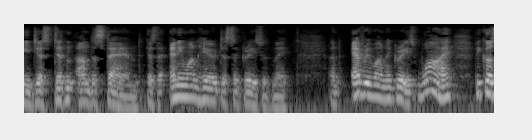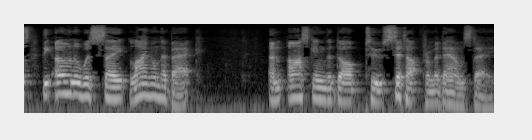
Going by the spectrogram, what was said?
He just didn't understand. Is there anyone here who disagrees with me? And everyone agrees. Why? Because the owner was, say, lying on their back, and asking the dog to sit up from a downstay?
